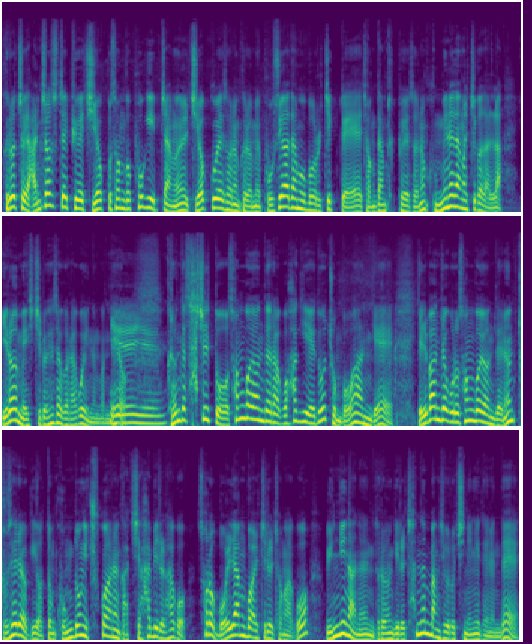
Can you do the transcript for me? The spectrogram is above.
그렇죠. 안철수 대표의 지역구 선거 포기 입장을 지역구에서는 그러면 보수야당 후보를 찍되 정당 투표에서는 국민의당을 찍어달라 이런 메시지로 해석을 하고 있는 건데요. 예, 예. 그런데 사실 또 선거 연대라고 하기에도 좀 모호한 게 일반적으로 선거 연대는 두 세력이 어떤 공동이 추구하는 가치 합의를 하고 서로 뭘 양보할지를 정하고 윈윈하는 그런 길을 찾는 방식으로 진행이 되는데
